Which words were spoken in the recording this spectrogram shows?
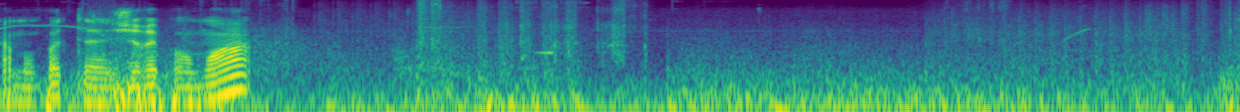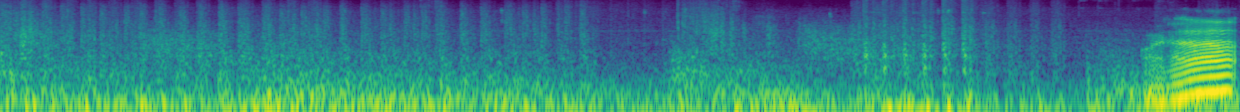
Ah, mon pote a géré pour moi. Voilà.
